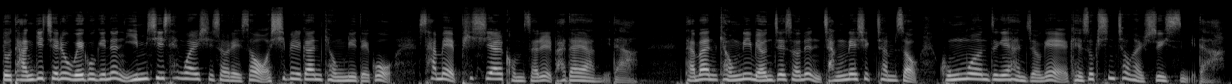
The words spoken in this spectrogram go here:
또 단기 체류 외국인은 임시 생활 시설에서 10일간 격리되고 3회 PCR 검사를 받아야 합니다. 다만 격리 면제서는 장례식 참석, 공무원 등의 한정에 계속 신청할 수 있습니다.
